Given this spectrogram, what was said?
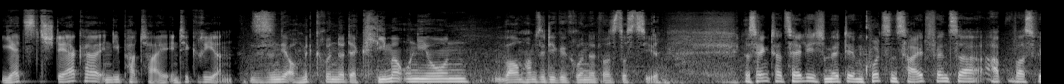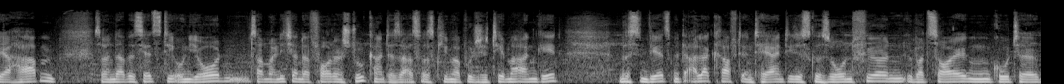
jetzt stärker in die Partei integrieren. Sie sind ja auch Mitgründer der Klimaunion. Warum haben Sie die gegründet? Was ist das Ziel? Das hängt tatsächlich mit dem kurzen Zeitfenster ab, was wir haben, sondern da bis jetzt die Union, sagen wir, nicht an der vorderen Stuhlkante saß, was das klimapolitische Thema angeht, müssen wir jetzt mit aller Kraft intern die Diskussion führen, überzeugen, gute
